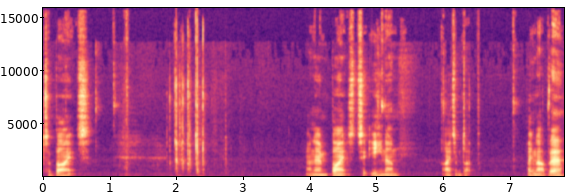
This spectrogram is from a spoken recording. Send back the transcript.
to byte and then byte to enum item type. Bring that up there,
